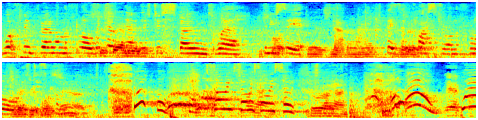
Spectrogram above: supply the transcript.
what's been thrown on the floor? We don't know. There's just stones. Where? Can you see it? There's not. Bits of plaster on the floor. Wherever It's it just was. come- Oh, oh, sorry, sorry, sorry, sorry. It's my hand. Oh, oh! wow!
